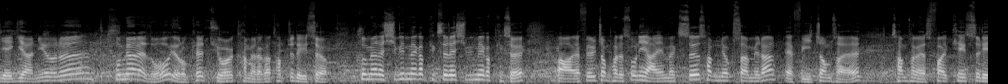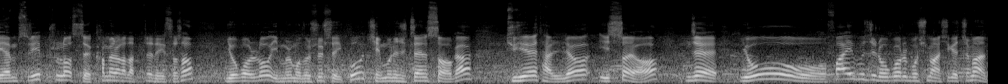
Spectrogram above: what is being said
얘기한 이유는 후면에도 이렇게 듀얼 카메라가 탑재되어 있어요. 후면에 12메가픽셀에 12메가픽셀, 아, f1.8에 소니 IMX 363이랑 f2.4에 삼성 S5 K3 M3 플러스 카메라가 탑재되어 있어서 이걸로 인물 모드를 쓸 수 있고 지문인식 센서가 뒤에 달려 있어요. 이제 요 5G 로고를 보시면 아시겠지만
